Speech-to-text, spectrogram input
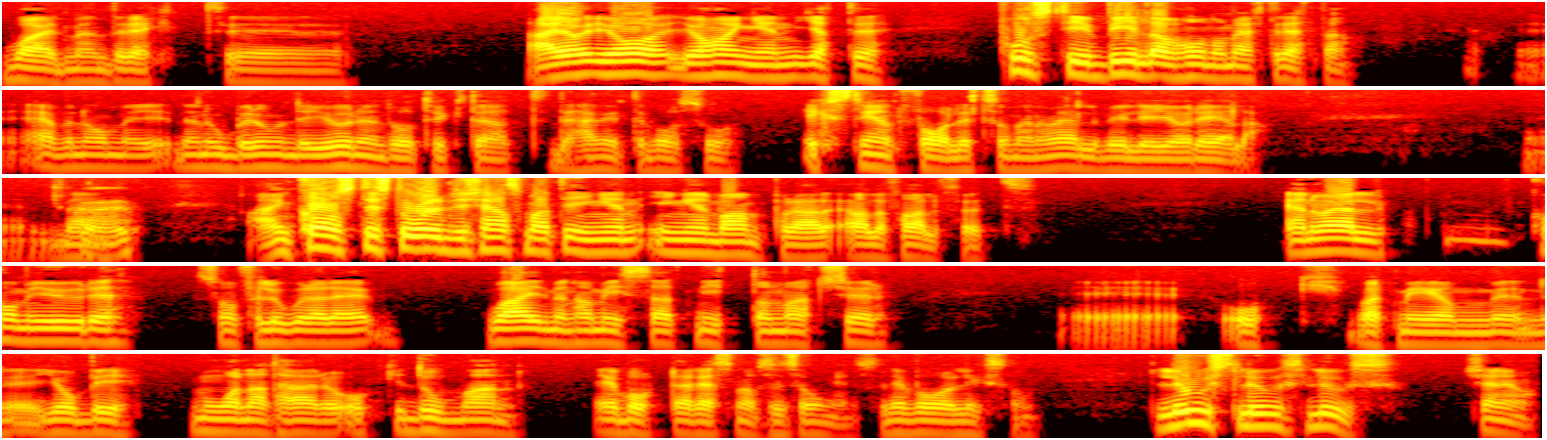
Wideman direkt. Eh, jag, jag, jag har ingen jättepositiv bild av honom efter detta. Även om den oberoende juryn då tyckte att det här inte var så extremt farligt som NHL ville göra det hela. Men, ja, en konstig story. Det känns som att ingen, ingen vann på det i alla fall. För att NHL kom ju ur det som förlorade. Wideman har missat 19 matcher. Eh, och varit med om en jobbig månad här och domaren är borta resten av säsongen. Så det var liksom lose, lose, lose känner jag.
